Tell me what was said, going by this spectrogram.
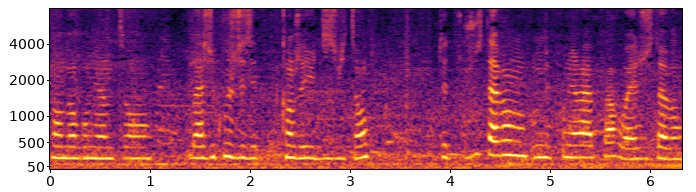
pendant combien de temps? Bah, du coup, je les ai quand j'ai eu 18 ans. Peut-être juste avant mon- mes premiers rapports, ouais, juste avant.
